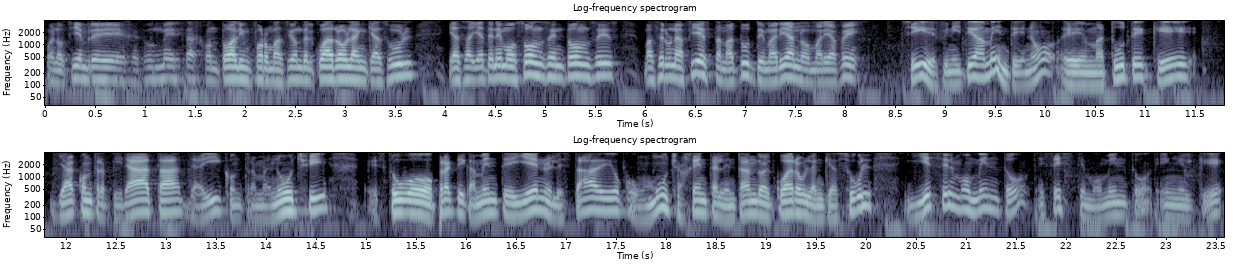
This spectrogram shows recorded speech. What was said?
Bueno, siempre Jesús Mestas con toda la información del cuadro blanqueazul. Ya tenemos 11 entonces. Va a ser una fiesta, Matute, Mariano, María Fe. Sí, definitivamente, ¿no? Eh, Matute que ya contra Pirata, de ahí contra Manucci, estuvo prácticamente lleno el estadio, con mucha gente alentando al cuadro blanquiazul, y es el momento, es este momento en el que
